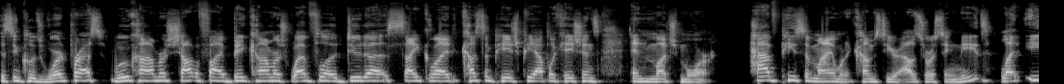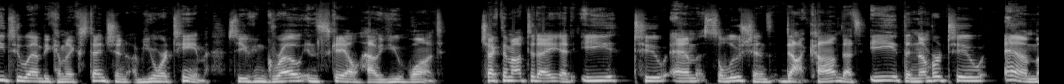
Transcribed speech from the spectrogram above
This includes WordPress, WooCommerce, Shopify, BigCommerce, Webflow, Duda, SiteGlide, custom PHP applications, and much more. Have peace of mind when it comes to your outsourcing needs. Let E2M become an extension of your team so you can grow and scale how you want. Check them out today at e2msolutions.com. That's E, the number two M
